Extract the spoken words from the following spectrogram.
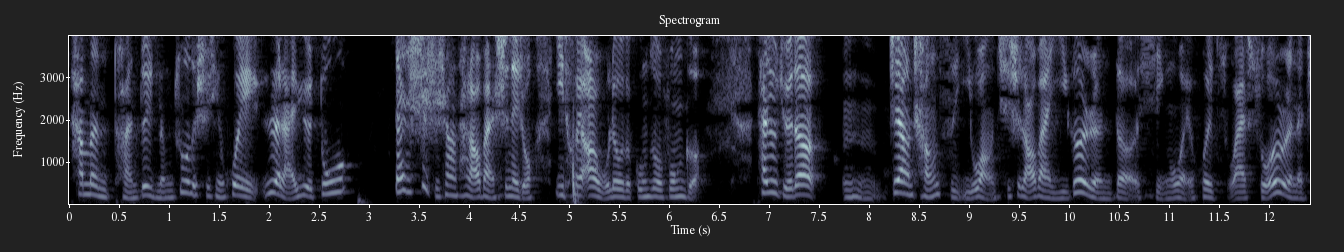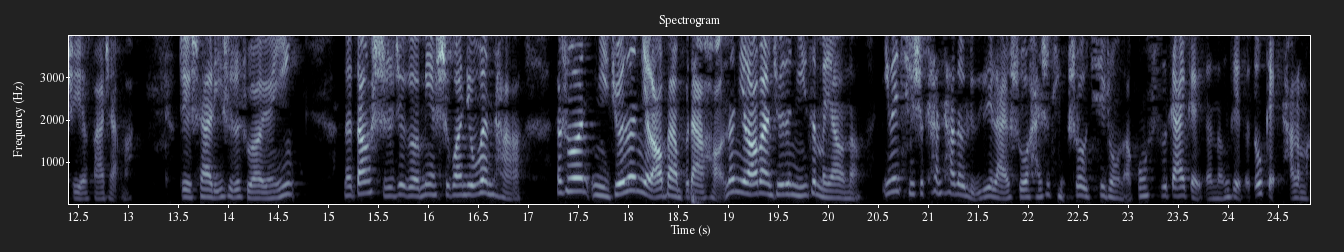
他们团队能做的事情会越来越多。但是事实上，他老板是那种一推二五六的工作风格，他就觉得。嗯，这样长此以往，其实老板一个人的行为会阻碍所有人的职业发展嘛？这也是他离职的主要原因。那当时这个面试官就问他，他说：“你觉得你老板不大好，那你老板觉得你怎么样呢？”因为其实看他的履历来说，还是挺受器重的，公司该给的、能给的都给他了嘛。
